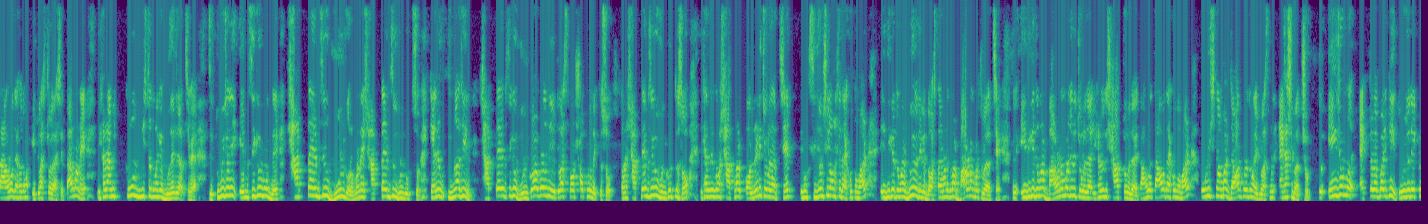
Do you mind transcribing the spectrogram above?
তাহলে দেখো তোমার এ প্লাস চলে আসে। তার মানে এখানে আমি কোন জিনিসটা তোমাকে বুঝাইতে যাচ্ছি যে তুমি যদি এমসিকিউর মধ্যে সাতটা এমসিকিউ ভুল করো মানে সাতটা এমসিকিউ ভুল করছ কেন ইমাজিন সাতটা এমসিকিউ ভুল করার পরে তুমি এ প্লাস পাওয়ার স্বপ্ন দেখতেছো? তার মানে সাতটা এমসিকিউ ভুল করতেছো, এখান তোমার সাত মার্ক অলরেডি চলে যাচ্ছে এবং সৃজনশীল অংশে দেখো তোমার এইদিকে তোমার দুই, ওদিকে দশ, তার মানে তোমার বারো নম্বর চলে যাচ্ছে। তাহলে এইদিকে তোমার বারো নম্বর যদি চলে যায়, এখানে যদি সাত চলে যায়, তাহলে তাও দেখো তোমার উনিশ নাম্বার যাওয়ার পরে তোমার এ প্লাস মানে একাশি পাচ্ছ। তো এই জন্য একটা ব্যাপার কি, তুমি যদি একটু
